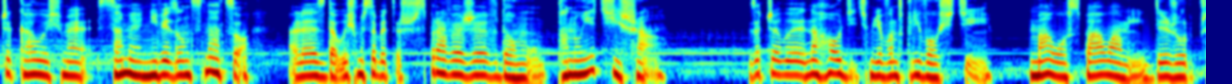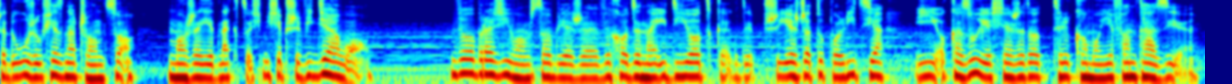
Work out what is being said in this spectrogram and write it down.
Czekałyśmy, same nie wiedząc na co, ale zdałyśmy sobie też sprawę, że w domu panuje cisza. Zaczęły nachodzić mnie wątpliwości. Mało spałam i dyżur przedłużył się znacząco. Może jednak coś mi się przywidziało. Wyobraziłam sobie, że wychodzę na idiotkę, gdy przyjeżdża tu policja i okazuje się, że to tylko moje fantazje.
